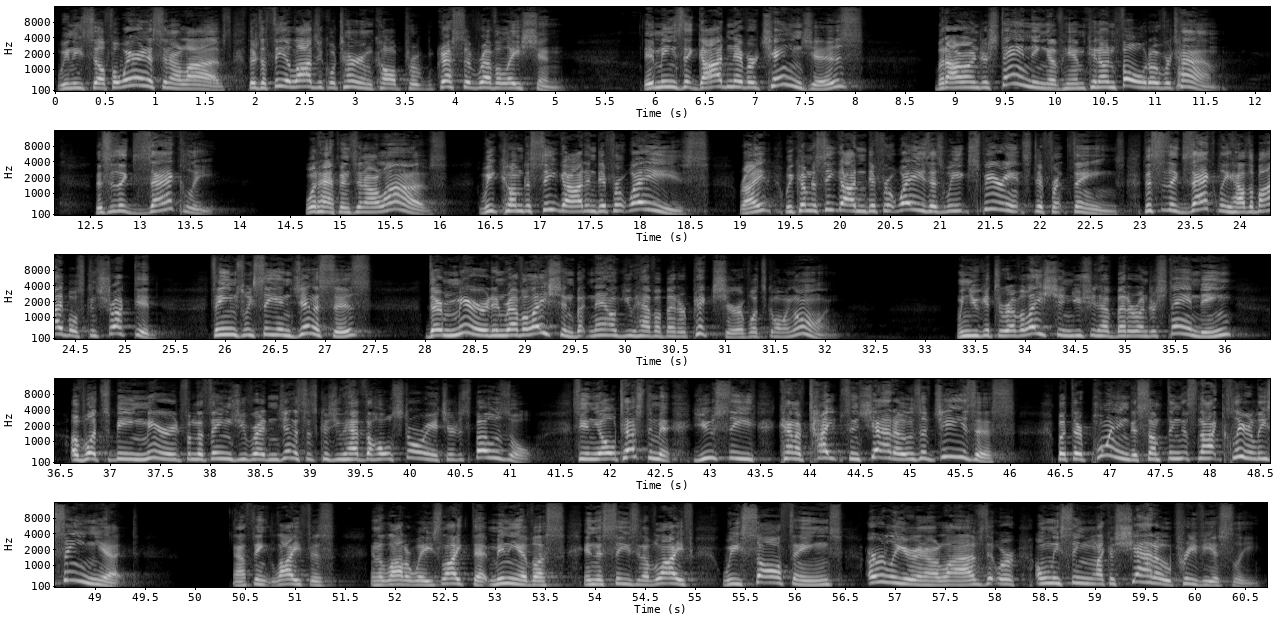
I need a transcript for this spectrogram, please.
We need self-awareness in our lives. There's a theological term called progressive revelation. It means that God never changes, but our understanding of Him can unfold over time. This is exactly what happens in our lives. We come to see God in different ways, right? We come to see God in different ways as we experience different things. This is exactly how the Bible is constructed. Themes we see in Genesis, they're mirrored in Revelation, but now you have a better picture of what's going on. When you get to Revelation, you should have better understanding of what's being mirrored from the things you've read in Genesis because you have the whole story at your disposal. See, in the Old Testament, you see kind of types and shadows of Jesus, but they're pointing to something that's not clearly seen yet. And I think life is in a lot of ways like that. Many of us in this season of life, we saw things earlier in our lives that were only seen like a shadow previously.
